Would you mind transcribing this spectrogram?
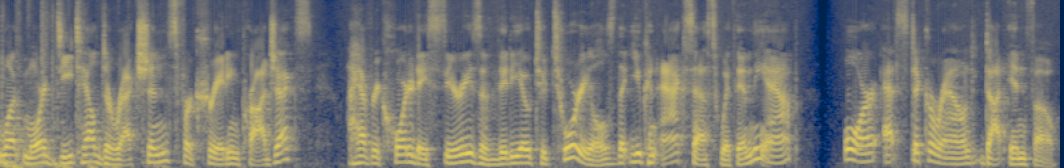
You want more detailed directions for creating projects, I have recorded a series of video tutorials that you can access within the app or at stickaround.info.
